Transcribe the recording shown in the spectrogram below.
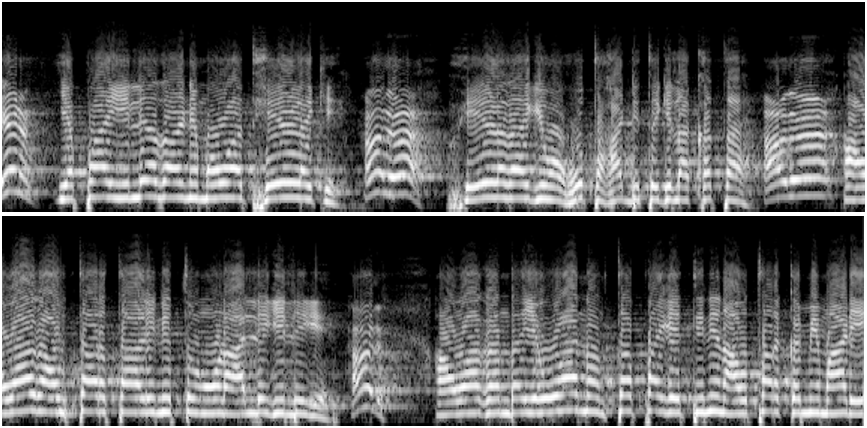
ಏನು? ಯಪ್ಪ ಇಲ್ಲೇ ಅದಾಳ ನಿಮ್ಮ ಅವ್ವ ಅಂತ ಹೇಳಕಿ ಹೌದು? ಹೇಳದಾಗ ಇವ ಹುತ್ತ ಹಡ್ಡಿ ತೆಗಿಲಾಕತ್ತ. ಹೌದು? ಅವಾಗ ಅವತಾರ ತಾಳಿ ನಿತ್ತು ನೋಡ ಅಲ್ಲಿಗೆ ಇಲ್ಲಿಗೆ. ಹೌದು. ಅವಾಗಂದ ಯವ್ವ ನಾನು ತಪ್ಪಾಗೈತಿ ನೀನು ಅವತಾರ ಕಮ್ಮಿ ಮಾಡಿ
